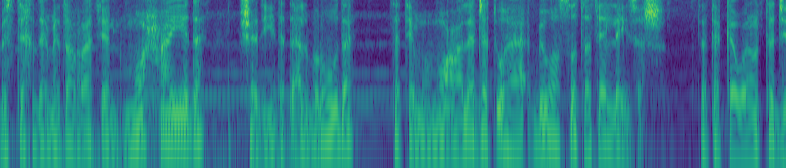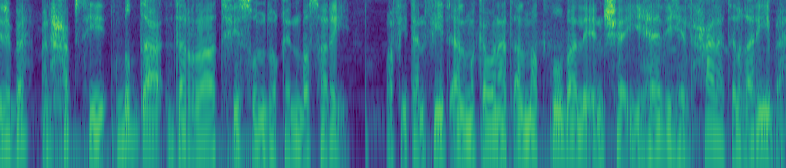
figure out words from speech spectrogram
باستخدام ذرات محايدة شديدة البرودة تتم معالجتها بواسطة الليزر. تتكون التجربة من حبس بضع ذرات في صندوق بصري. وفي تنفيذ المكونات المطلوبة لإنشاء هذه الحالة الغريبة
